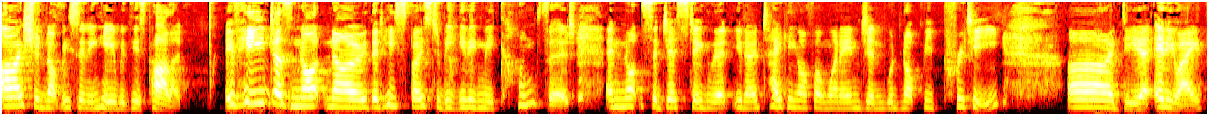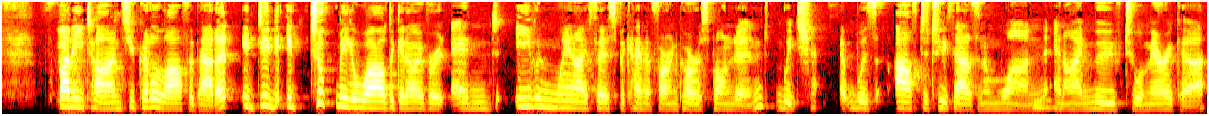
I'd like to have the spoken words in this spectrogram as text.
I should not be sitting here with this pilot. If he does not know that he's supposed to be giving me comfort and not suggesting that you know taking off on one engine would not be pretty. Oh dear. Anyway funny times you've got to laugh about it it did it took me a while to get over it and even when i first became a foreign correspondent which was after 2001 mm. and i moved to america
